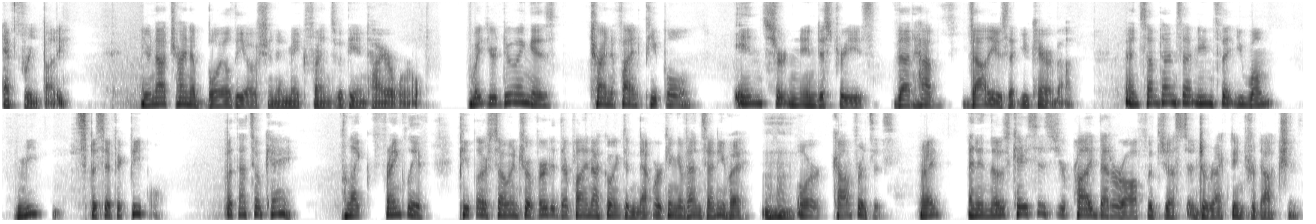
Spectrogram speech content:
everybody. You're not trying to boil the ocean and make friends with the entire world. What you're doing is trying to find people in certain industries that have values that you care about. And sometimes that means that you won't meet specific people, but that's okay. Like, frankly, if people are so introverted, they're probably not going to networking events anyway Mhm. or conferences, right? And in those cases, you're probably better off with just a direct introduction.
